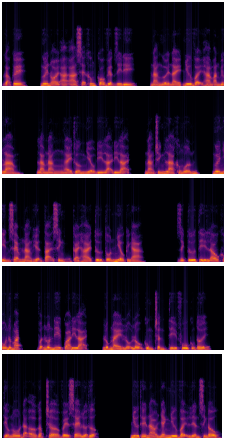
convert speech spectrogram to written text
Gạo kê, ngươi nói A á sẽ không có việc gì đi, nàng người này như vậy ham ăn miếng làm, làm nàng ngày thường nhiều đi lại đi lại, nàng chính là không muốn, ngươi nhìn xem nàng hiện tại sinh cái hải tử tốn nhiều kinh A. Dịch tứ tỷ lau khô nước mắt, vẫn luôn đi qua đi lại, lúc này lộ lộ cùng Trần tỷ phu cũng tới, tiểu ngô đã ở gấp trở về xe lửa thượng. Như thế nào nhanh như vậy liền sinh đâu,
